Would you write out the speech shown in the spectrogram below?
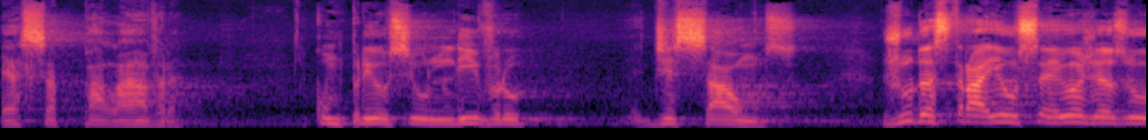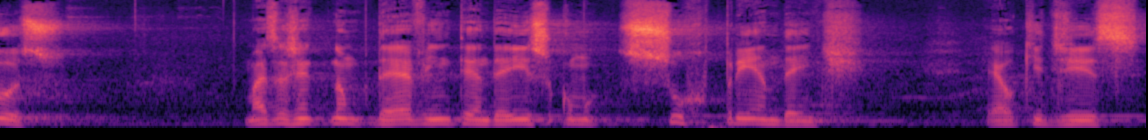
essa palavra, cumpriu-se o livro de Salmos. Judas traiu o Senhor Jesus, mas a gente não deve entender isso como surpreendente, é o que diz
